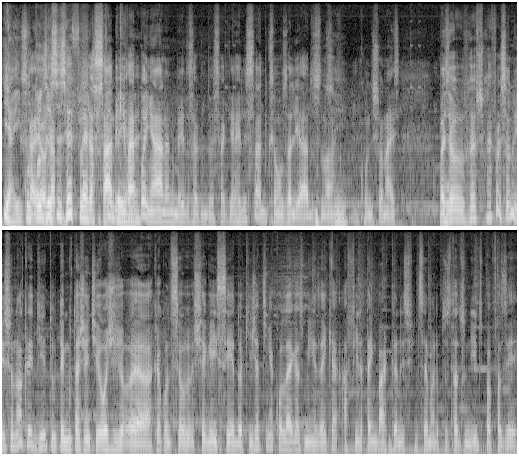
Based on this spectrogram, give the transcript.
E aí, Israel com todos já, esses reflexos. Já sabe também, que vai né? apanhar, né? No meio dessa, dessa guerra, ele sabe que são os aliados lá Sim. incondicionais. Mas eu reforçando isso, eu não acredito. Tem muita gente hoje, é, que aconteceu, eu cheguei cedo aqui, já tinha colegas minhas aí que a, a filha está embarcando esse fim de semana para os Estados Unidos para fazer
